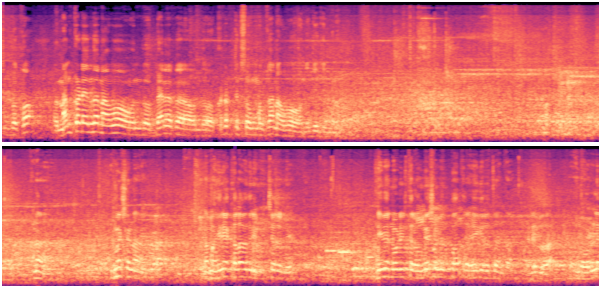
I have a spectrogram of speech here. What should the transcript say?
ಸಿಗಬೇಕೋ ನಮ್ಮ ಕಡೆಯಿಂದ ನಾವು ಒಂದು ಬ್ಯಾನರ್ ಒಂದು ಕಟಪ್ ತೆಗೆಸೋ ಮೂಲಕ ನಾವು ಮೇಡಮ್ ಅಣ್ಣ ನಮ್ಮ ಹಿರಿಯ ಕಲಾವಿದರು ಪಿಕ್ಚರಲ್ಲಿ ನೀವೇ ನೋಡಿರ್ತಾರೆ ಉಮೇಶ್ ಅಣ್ಣನ ಪಾತ್ರ ಹೇಗಿರುತ್ತೆ ಅಂತ. ಒಂದು ಒಳ್ಳೆ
